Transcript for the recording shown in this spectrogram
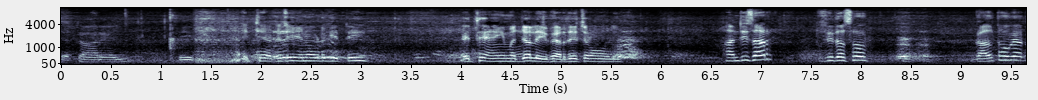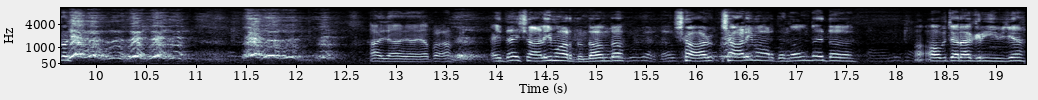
ਸਟਾਰ ਹੈ ਜੀ। ਇੱਥੇ ਅੱਗੇ ਨੋਟ ਕੀਤੀ। ਇੱਥੇ ਐਂ ਮੱਝਾਂ ਲਈ ਫਿਰਦੇ ਚਰਾਉਣ ਲਈ। ਹਾਂਜੀ ਸਰ ਤੁਸੀਂ ਦੱਸੋ। ਗਲਤ ਹੋ ਗਿਆ ਕੁਝ ਆ ਜਾ ਆ ਜਾ, ਆ ਭਰਾ। ਐਦਾਂ ਹੀ ਛਾਲ ਹੀ ਮਾਰ ਦਿੰਦਾ ਹੁੰਦਾ। ਛਾਲ ਛਾਲ ਹੀ ਮਾਰ ਦਿੰਦਾ ਹੁੰਦਾ ਇਦਾਂ ਦਾ। ਉਹ ਵਿਚਾਰਾ ਗਰੀਬ ਜਿਹਾ।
